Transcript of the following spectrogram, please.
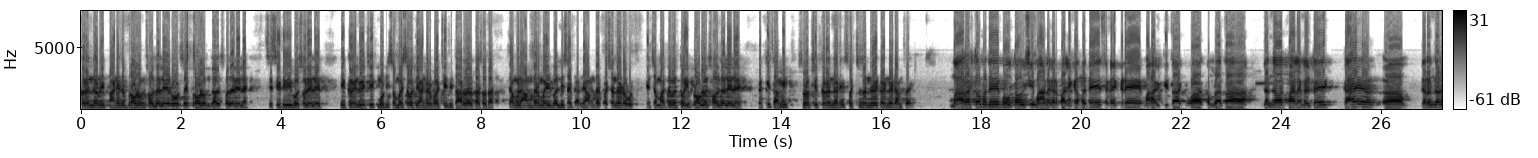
करंजाडी पाण्याचा प्रॉब्लेम सॉल्व्ह झाले रोडचाही प्रॉब्लेम सॉल्व्ह झालेला आहे. सीसीटीव्ही बसवलेले आहेत. एक रेल्वेची एक मोठी समस्या होती अंडरपासची जिथं अर्धा तास होता. त्यामुळे आमदार महेश बालदी साहेब आणि आमदार प्रशांत ठाकूर यांच्या माध्यमातून तोही प्रॉब्लेम सॉल्व्ह झालेला आहे. नक्कीच आम्ही सुरक्षित करंजाडी स्वच्छ संदर्भ करण्यासाठी आमचा आहे. महाराष्ट्रामध्ये बहुतांशी महानगरपालिकामध्ये सगळीकडे महायुतीचा किंवा कमळाचा झंझावात पाहायला मिळतोय. काय करंजाड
